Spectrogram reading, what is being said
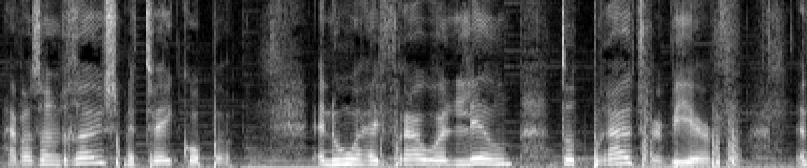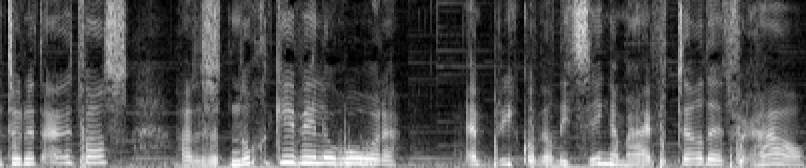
Hij was een reus met twee koppen. En hoe hij vrouwen Liln tot bruid verwierf. En toen het uit was, hadden ze het nog een keer willen horen. En Brie kon wel niet zingen, maar hij vertelde het verhaal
